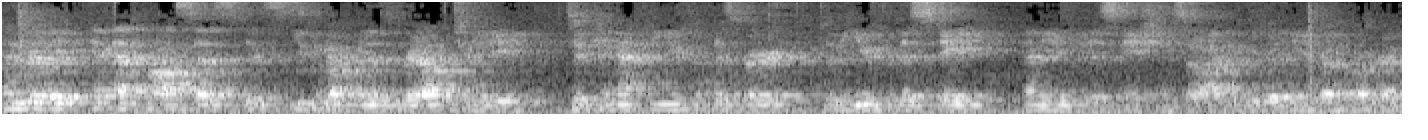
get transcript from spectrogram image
And really, in that process, it's youth and government is a great opportunity to connect the youth of Pittsburgh to the youth of this state and the youth of this nation. So I think we really need to grow the program.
